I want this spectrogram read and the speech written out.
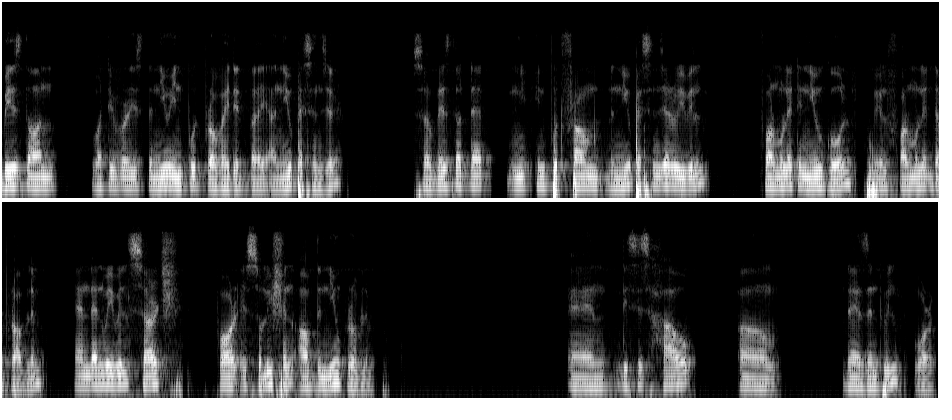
based on whatever is the new input provided by a new passenger. So based on that input from the new passenger we will formulate a new goal. We will formulate the problem and then we will search for a solution of the new problem. And this is how um, the agent will work.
